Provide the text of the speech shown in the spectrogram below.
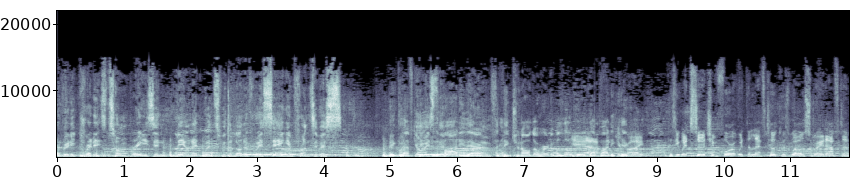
Really credits Tom Breese and Leon Edwards with a lot of what we're seeing in front of us. Big left kick to the body there. I think Trinaldo hurt him a little bit with Yeah, that I body kick. right. Because he went searching for it with the left hook as well, straight after.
